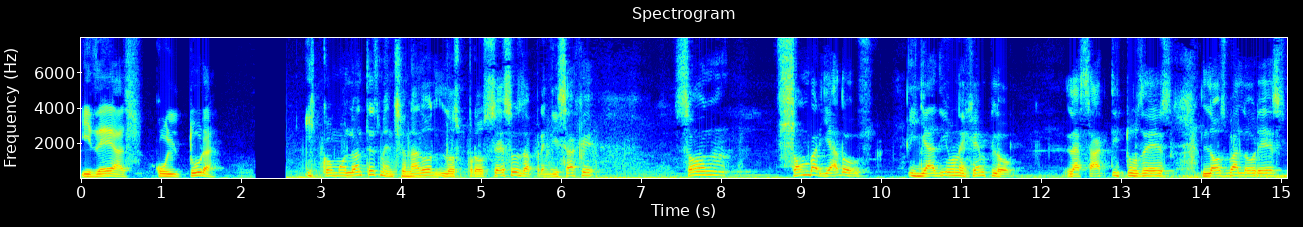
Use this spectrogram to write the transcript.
ideas, cultura. Y como lo antes mencionado, los procesos de aprendizaje son, son variados. Y ya di un ejemplo las actitudes, los valores.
